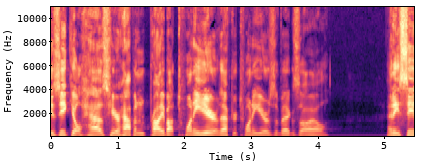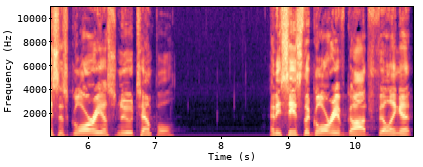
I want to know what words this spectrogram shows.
Ezekiel has here happened probably about 20 years, after 20 years of exile. And he sees this glorious new temple, and he sees the glory of God filling it.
